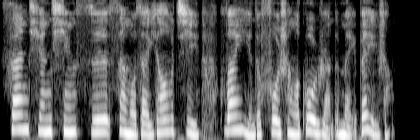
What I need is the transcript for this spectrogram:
三千青丝散落在腰际，蜿蜒的附上了顾阮的美背上。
